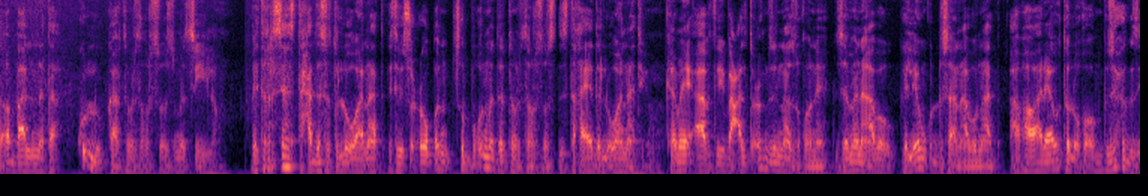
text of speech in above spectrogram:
ተቐባልነታ ኩሉ ካብ ትምህርቲ ክርስቶስ ዝመጽእ እዩ ኢሎም። ቤተ ክርስቲያን ዝተሓደሰትሉ እዋናት እቲ ጽዑቕን ጽቡቕን መደብ ትምህርተ ክርስቶስ ዝተኻየደሉ እዋናት እዩ። ከመይ ኣብቲ በዓል ጥዑም ዝና ዝኾነ ዘመነ ኣበው ገሊኦም ቅዱሳን ኣቡናት ኣብ ሃዋርያዊ ተልእኾኦም ብዙሕ ግዜ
